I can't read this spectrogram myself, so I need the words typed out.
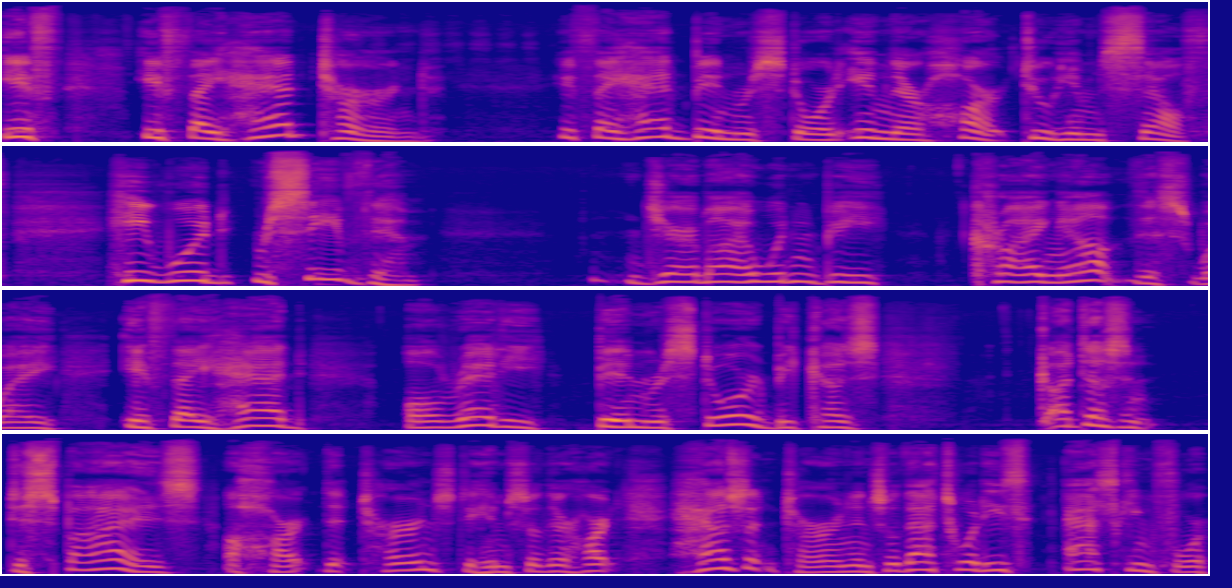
if if they had turned, if they had been restored in their heart to himself, he would receive them. Jeremiah wouldn't be crying out this way if they had already been restored because God doesn't despise a heart that turns to Him. So their heart hasn't turned. And so that's what He's asking for.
